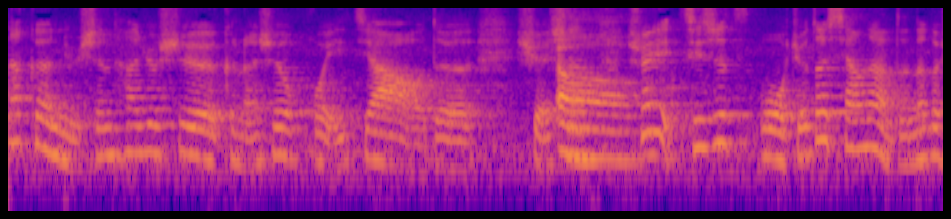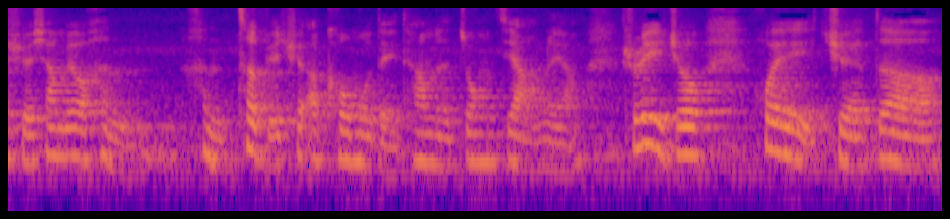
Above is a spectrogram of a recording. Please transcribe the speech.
那个女生她就是可能是回教的学生，哦。所以其实我觉得香港的那个学校没有很很特别去 accommodate 他们的宗教那样，所以就会觉得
